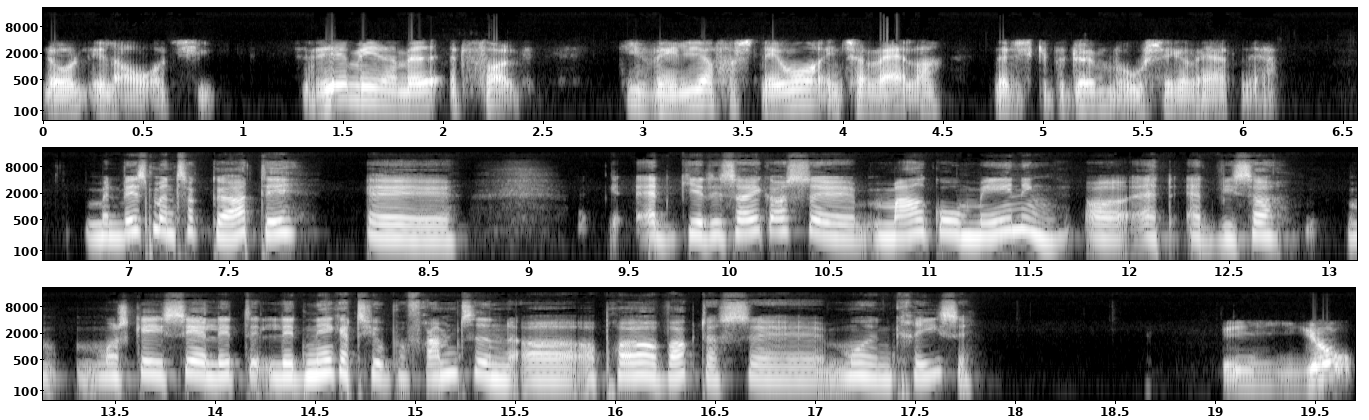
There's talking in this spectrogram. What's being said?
0 eller over 10. Så det jeg mener med, at folk de vælger for snævre intervaller, når de skal bedømme, hvor usikker verden er. Men hvis man så gør det, øh, at giver det så ikke også øh, meget god mening, og at, at vi så måske ser lidt, lidt negativt på fremtiden og, og prøver at vogte os øh, mod en krise? Jo,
